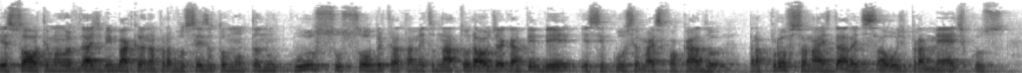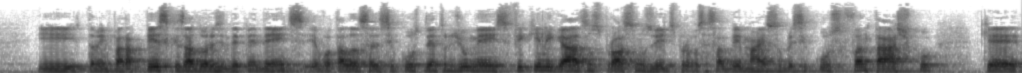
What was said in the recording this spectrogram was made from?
Pessoal, tem uma novidade bem bacana para vocês. Eu estou montando um curso sobre tratamento natural de HPB. Esse curso é mais focado para profissionais da área de saúde, para médicos e também para pesquisadores independentes. Eu vou estar lançando esse curso dentro de um mês. Fiquem ligados nos próximos vídeos para você saber mais sobre esse curso fantástico que é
